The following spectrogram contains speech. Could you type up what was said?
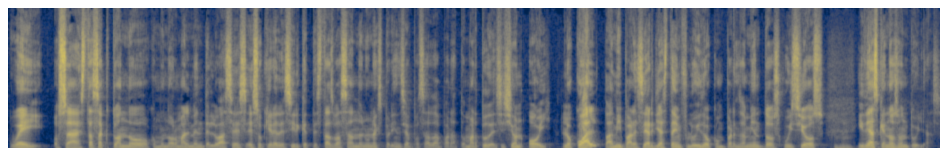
güey, o sea, estás actuando como normalmente lo haces, eso quiere decir que te estás basando en una experiencia pasada para tomar tu decisión hoy. Lo cual, a mi parecer, ya está influido con pensamientos, juicios, ideas que no son tuyas.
